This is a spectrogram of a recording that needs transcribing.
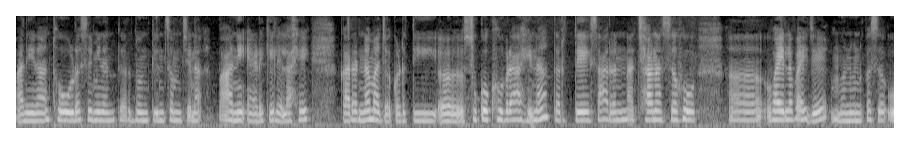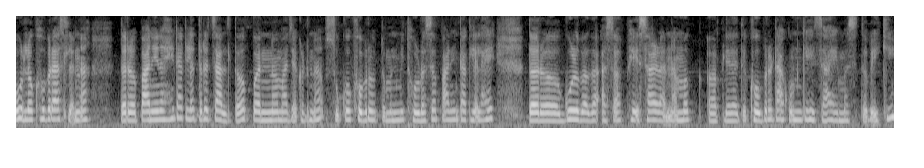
आणि ना थोडंसं मी नंतर दोन तीन चमचे ना पाणी ॲड केलेलं आहे. कारण ना माझ्याकडं ती सुकं खोबरं आहे ना तर ते सारण ना छान असं हो व्हायला पाहिजे. म्हणून कसं ओलं खोबरं असलं ना तर पाणी नाही टाकलं तर चालतं. पण माझ्याकडं ना सुकं खोबरं होतं म्हणून मी थोडंसं पाणी टाकलेलं आहे. तर गुळ बघा असा फेसाळला ना मग आपल्याला ते खोबरं टाकून घ्यायचं आहे मस्तपैकी.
